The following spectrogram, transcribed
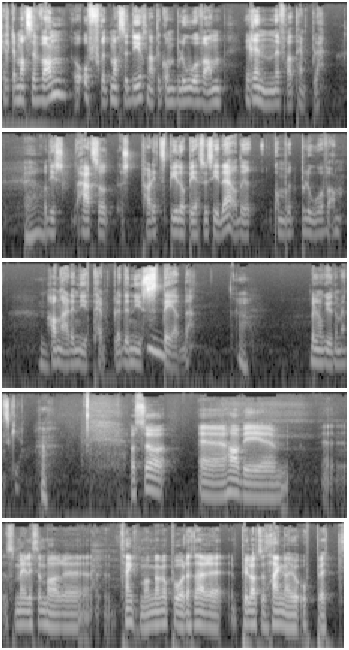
helte masse vann og ofret masse dyr, sånn at det kom blod og vann rennende fra tempelet. Og de, her så tar de et spyd opp i Jesus side, og det kommer ut blod og vann. Han er det nye tempelet, det nye stedet mellom Gud og mennesker. Og så eh, har vi eh, Som jeg liksom har eh, tenkt mange ganger på Dette her eh, Pilatus henger jo opp et,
